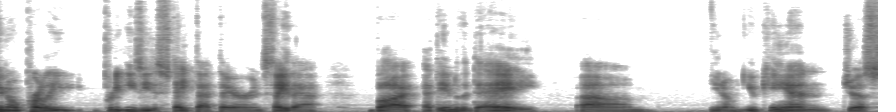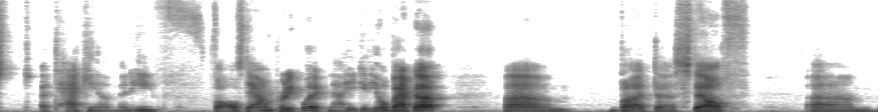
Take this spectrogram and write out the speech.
you know, probably pretty easy to state that there and say that, but at the end of the day, um, you know, you can just attack him and he falls down pretty quick. Now he could heal back up, um, but uh, stealth, um,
